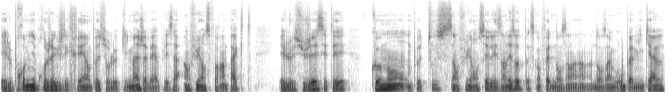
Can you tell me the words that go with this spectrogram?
Et le premier projet que j'ai créé un peu sur le climat, j'avais appelé ça Influence for Impact. Et le sujet, c'était comment on peut tous s'influencer les uns les autres. Parce qu'en fait, dans un, dans un groupe amical,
